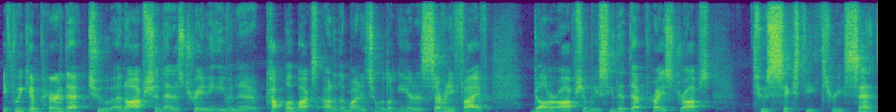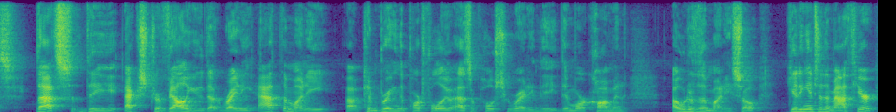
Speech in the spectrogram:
If we compare that to an option that is trading even a couple of bucks out of the money, so we're looking here at a $75 option, we see that that price drops to 63 cents. That's the extra value that writing at the money uh, can bring the portfolio as opposed to writing the, the more common out of the money. So getting into the math here,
